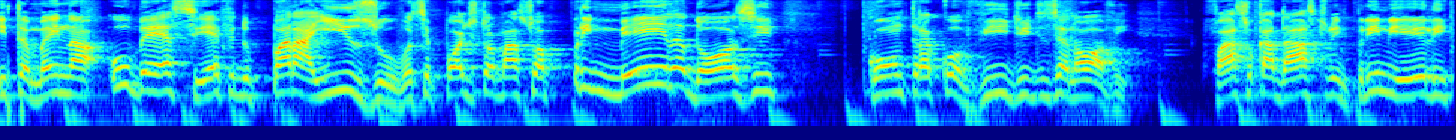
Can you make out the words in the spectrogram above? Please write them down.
e também na UBSF do Paraíso, você pode tomar sua primeira dose contra a Covid-19. Faça o cadastro, imprime ele,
